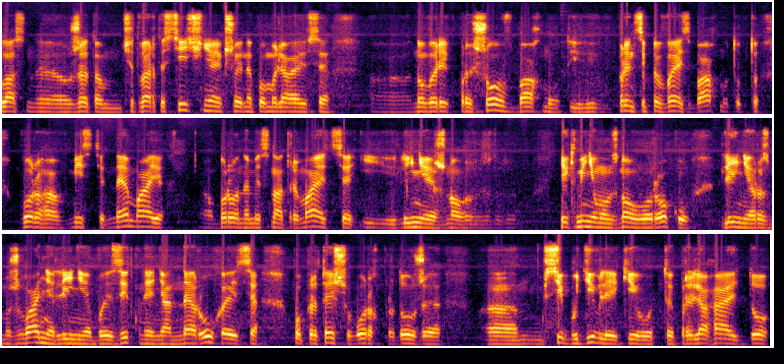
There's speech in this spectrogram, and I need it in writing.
власне вже там 4 січня, якщо я не помиляюся. Новий рік пройшов Бахмут, і в принципі весь Бахмут. Тобто ворога в місті немає. Оборона міцна тримається, і лінія ж ну, як мінімум з нового року лінія розмежування, лінія боєзіткнення не рухається, попри те, що ворог продовжує е, всі будівлі, які от прилягають до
